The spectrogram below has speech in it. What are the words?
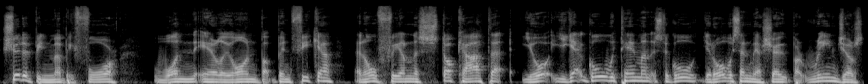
should have been maybe four, won early on. But Benfica, in all fairness, stuck at it. You you get a goal with ten minutes to go, you're always in with a shout. But Rangers,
